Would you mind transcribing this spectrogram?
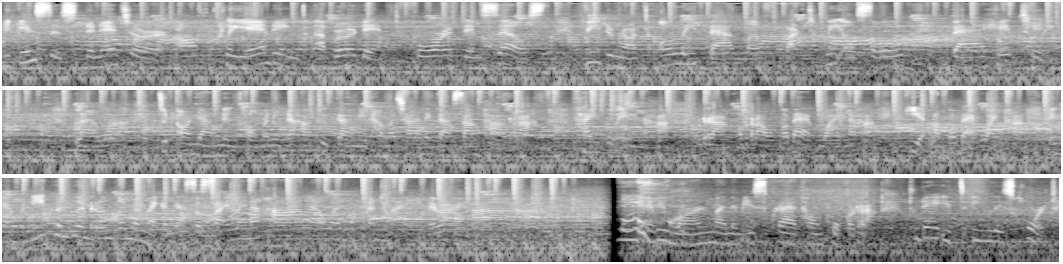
begins the nature of creating a burden for themselves. We do not only bear love, but we also bear hatred. แปลว่าจุดอ่อนอย่างหนึ่งของมนุษย์นะคะ คือการมีธรรมชาติในการสร้างภาระให้ตัวเองนะคะ รักเราก็แบกไว้นะคะ เกลียดเราก็แบก my name is แพรทองผูกรัก Today is English court.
